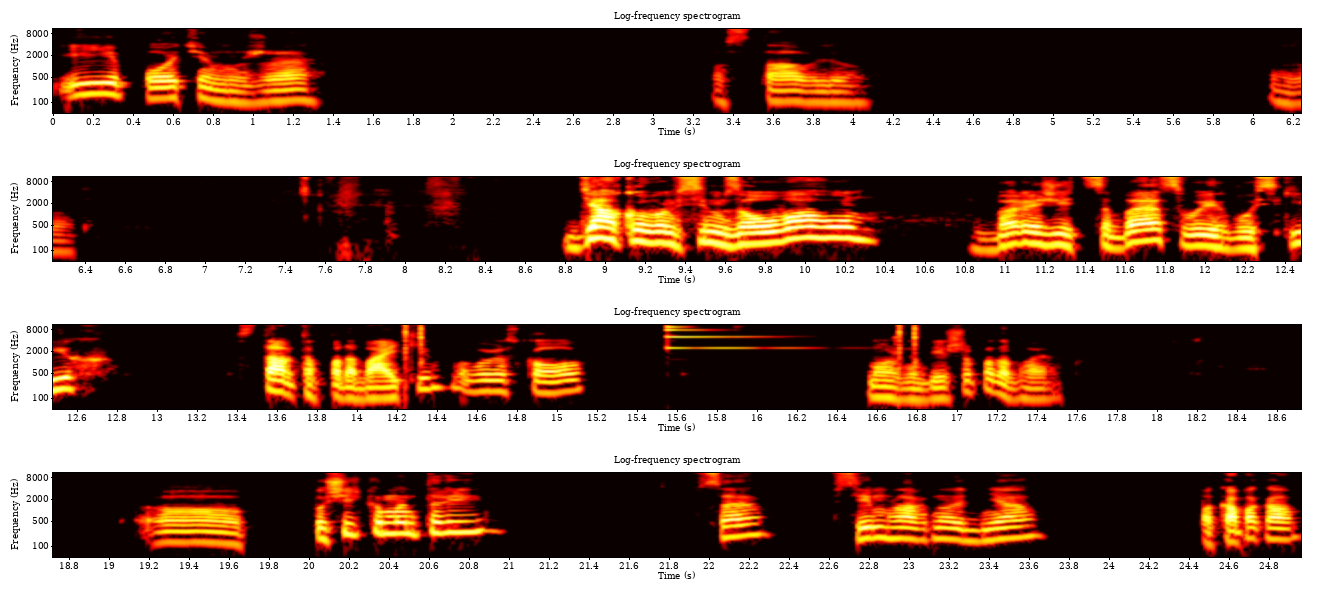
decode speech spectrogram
і потім вже поставлю назад. Дякую вам всім за увагу. Бережіть себе, своїх близьких. Ставте вподобайки обов'язково. Можна більше подобайок. Е, Пишіть коментарі. Все. Всім гарного дня. Пока-пока.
